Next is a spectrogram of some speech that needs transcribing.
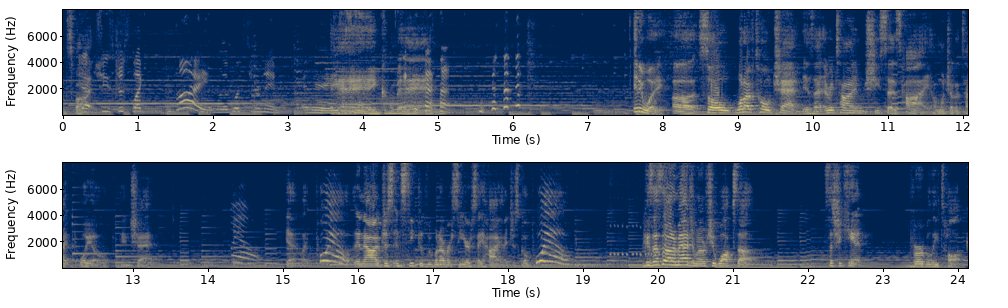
it's fine. Yeah, she's just like, hi. And they're like, what's your name? Eggman. Anyway, uh, so what I've told chat is that every time she says hi, I want you to type Poyo in chat. And now I just instinctively, whenever I see her say hi, I just go Poyo. Because that's I imagine whenever she walks up. So she can't verbally talk.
